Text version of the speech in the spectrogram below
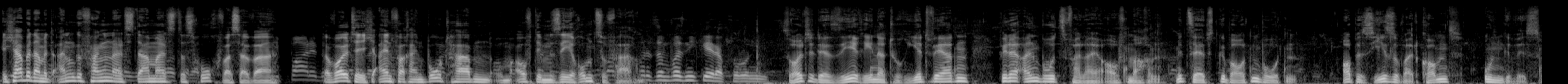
Ich habe damit angefangen, als damals das Hochwasser war. Da wollte ich einfach ein Boot haben, um auf dem See rumzufahren. Sollte der See renaturiert werden, will er einen Bootsverleih aufmachen mit selbstgebauten Booten. Ob es je soweit kommt, ungewiss.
